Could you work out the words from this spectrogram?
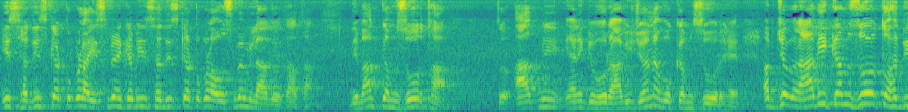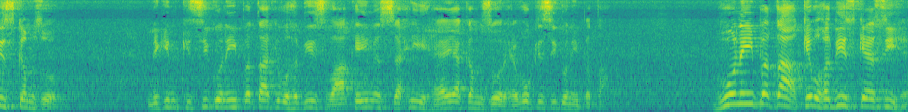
اس حدیث کا ٹکڑا اس میں، کبھی اس حدیث کا ٹکڑا اس میں ملا دیتا تھا۔ دماغ کمزور تھا۔ تو آدمی یعنی کہ وہ راوی جو ہے نا وہ کمزور ہے۔ اب جب راوی کمزور تو حدیث کمزور۔ لیکن کسی کو نہیں پتا کہ وہ حدیث واقعی میں صحیح ہے یا کمزور ہے، وہ کسی کو نہیں پتا۔ وہ نہیں پتا کہ وہ حدیث کیسی ہے۔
